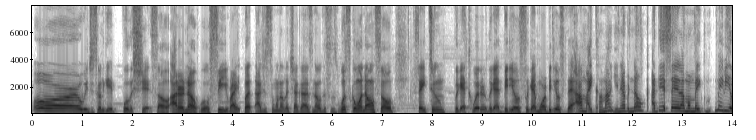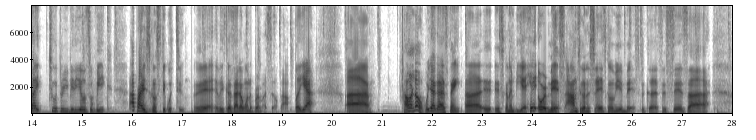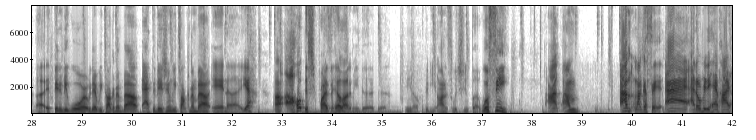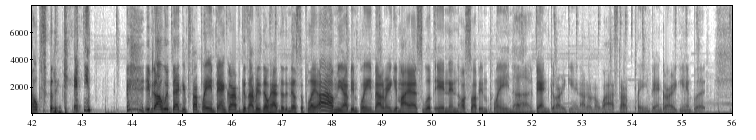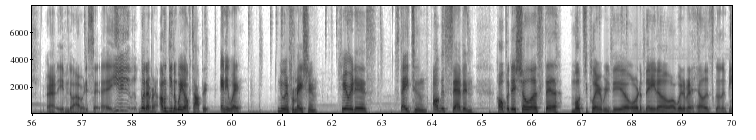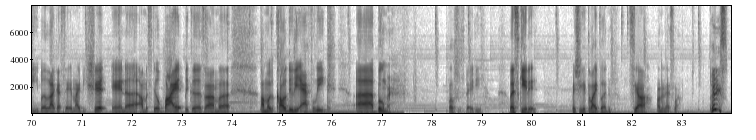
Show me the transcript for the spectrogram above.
or we just gonna get full of shit. So I don't know. We'll see, right? But I just want to let y'all guys know this is what's going on. So stay tuned. Look at Twitter. Look at videos. Look at more videos that I might come out. You never know. I did say that I'm gonna make maybe like two or three videos a week. I'm probably just gonna stick with two yeah, because I don't want to burn myself out. But yeah. Uh, I don't know. What y'all guys think? Uh, it, it's gonna be a hit or a miss. I'm just gonna say it's gonna be a miss because this is uh, uh Infinity Ward that we talking about, Activision we talking about, and uh, yeah, I, I hope this surprised the hell out of me. The, the, you know, to be honest with you, but we'll see. I, I'm, I'm like I said, I, I don't really have high hopes of the game. Even though I went back and started playing Vanguard because I really don't have nothing else to play. I mean, I've been playing Valorant and get my ass whooped, in, and then also I've been playing uh, Vanguard again. I don't know why I started playing Vanguard again, but uh, even though I already said uh, whatever. I'm getting way off topic. Anyway, new information. Here it is. Stay tuned. August 7. Hoping they show us the multiplayer reveal or the beta or whatever the hell it's gonna be. But like I said, it might be shit, and uh, I'm gonna still buy it because I'm a I'm a Call of Duty athlete uh, boomer. Moses, baby, let's get it. Make sure you hit the like button. See y'all on the next one. Peace.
